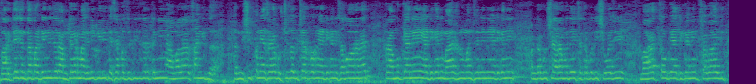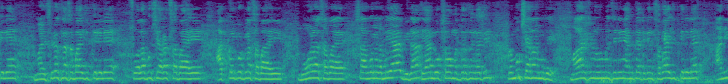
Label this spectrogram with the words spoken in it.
भारतीय जनता पार्टीने जर आमच्याकडे मागणी केली तशा पद्धतीची जर त्यांनी आम्हाला सांगितलं तर निश्चितपणे या सगळ्या गोष्टीचा विचार करून या ठिकाणी सभा होणार आहेत. प्रामुख्याने या ठिकाणी महाराष्ट्र हनुमान सेनेने या ठिकाणी पंढरपूर शहरामध्ये छत्रपती शिवाजी महाराज चौक या ठिकाणी सभा आयोजित केली आहे. माळशिरसला सभा आयोजित केलेली आहे. सोलापूर शहरात सभा आहे. अक्कलकोटला सभा आहे. मोहळला सभा आहे. सांगोल्याला मग म्हणजे या विधान या लोकसभा मतदारसंघातील प्रमुख शहरांमध्ये महाराष्ट्र हनुमान सेनेने आम्ही त्या ठिकाणी सभा आयोजित केलेल्या आहेत. आणि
